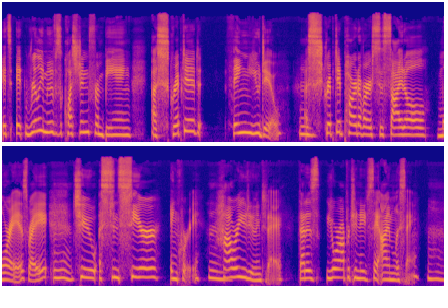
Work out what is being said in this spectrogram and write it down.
It's it really moves the question from being a scripted thing you do, a scripted part of our societal mores, right? Mm-hmm. To a sincere inquiry. How are you doing today? That is your opportunity to say, I'm listening. Mm-hmm.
